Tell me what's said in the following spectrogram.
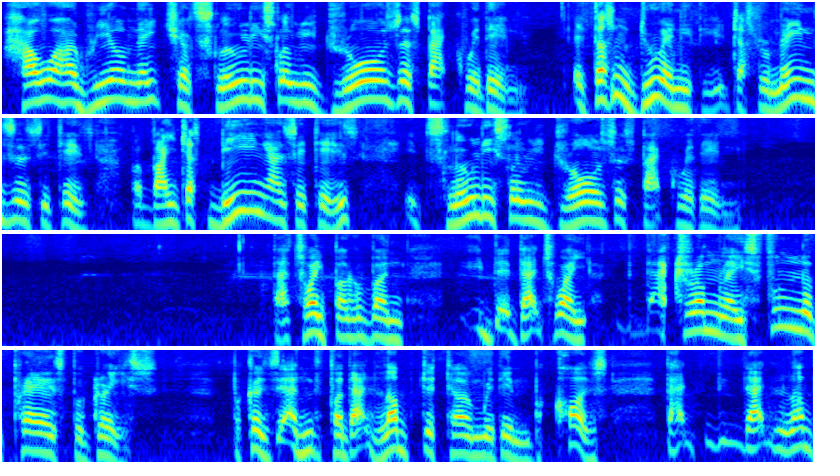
how our real nature slowly, slowly draws us back within. It doesn't do anything; it just remains as it is. But by just being as it is, it slowly, slowly draws us back within. That's why Bhagavan. That's why Aksharamala is full of prayers for grace because and for that love to turn within because that that love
